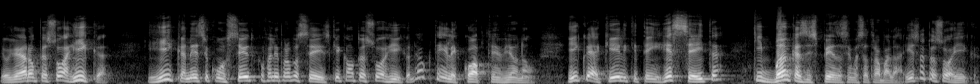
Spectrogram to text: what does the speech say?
Eu já era uma pessoa rica. Rica nesse conceito que eu falei para vocês. O que é uma pessoa rica? Não é o que tem helicóptero, tem avião, não. Rico é aquele que tem receita que banca as despesas sem você trabalhar. Isso é uma pessoa rica.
